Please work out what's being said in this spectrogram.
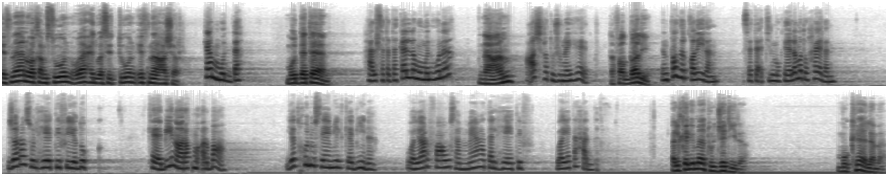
اثنان وخمسون واحد وستون اثنى عشر. كم مدة؟ مدتان. هل ستتكلم من هنا؟ نعم. عشرة جنيهات. تفضلي. انتظر قليلا. ستأتي المكالمة حالا. جرس الهاتف يدق كابينة رقم أربعة. يدخل سامي الكابينة ويرفع سماعة الهاتف. ويتحدث. الكلمات الجديدة. مكالمة.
